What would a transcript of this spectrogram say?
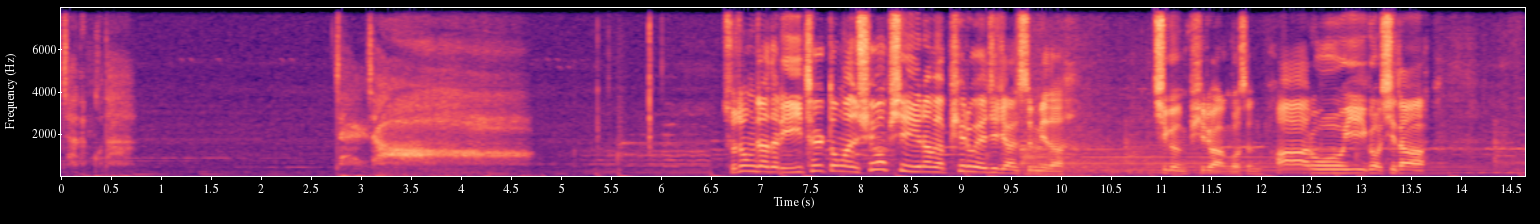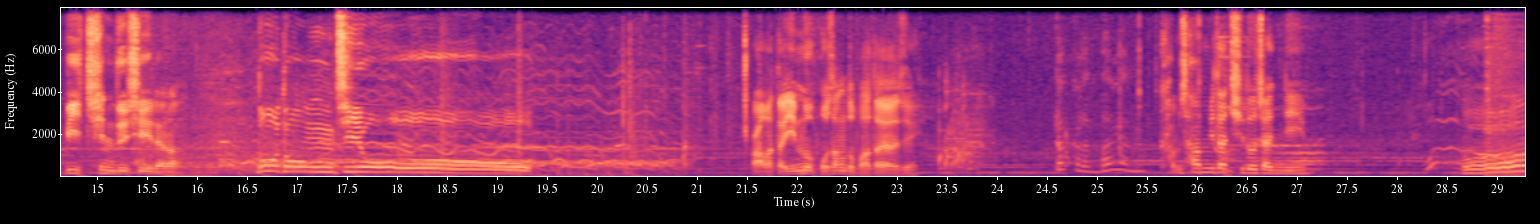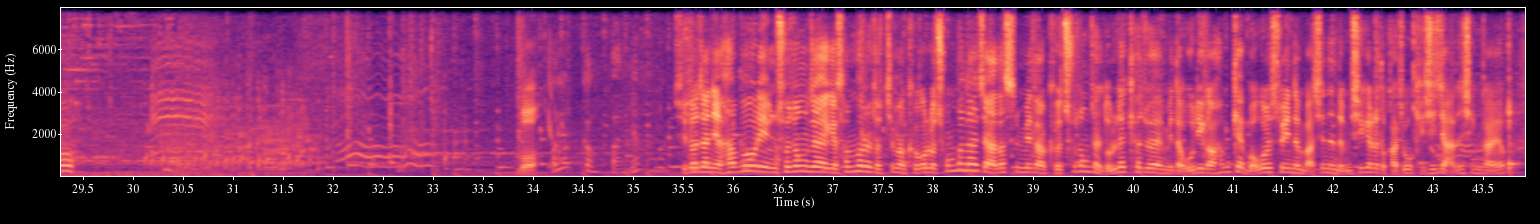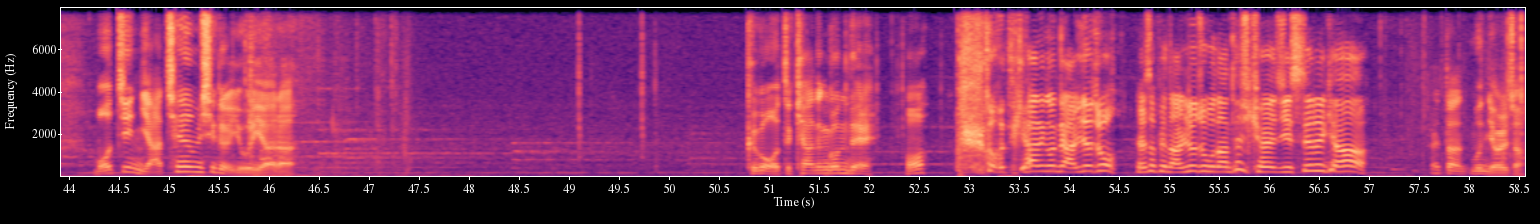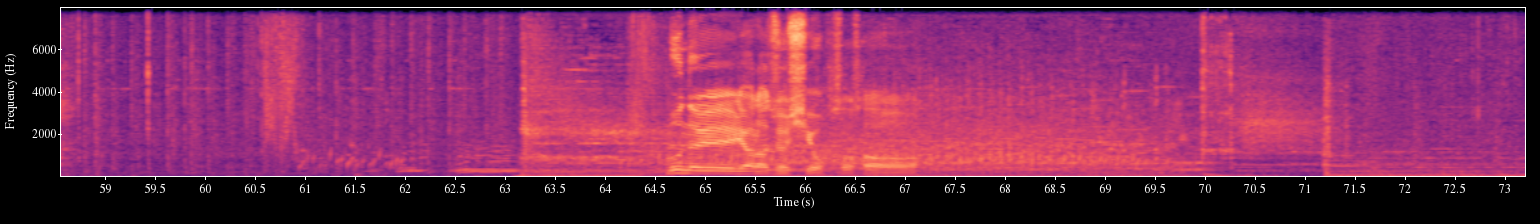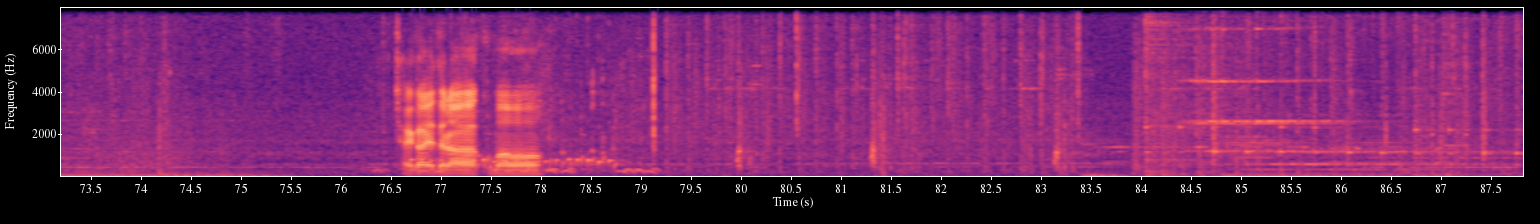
자는구나 잘자. 수종자들이 이틀 동안 쉼없이 일하며 피로해지지 않습니다. 지금 필요한 것은 바로 이것이다. 미친듯이 일해라. 노동지요. 아 맞다. 임무 보상도 받아야지. 감사합니다 지도자님. 오 뭐? 지도자님 하부림 초종자에게 선물을 줬지만 그걸로 충분하지 않았습니다. 그 초종자를 놀래켜줘야 합니다. 우리가 함께 먹을 수 있는 맛있는 음식이라도 가지고 계시지 않으신가요? 멋진 야채 음식을 요리하라. 그거 어떻게 하는 건데? 어? 그거 어떻게 하는 건데 알려줘! 레서피는 알려주고 나한테 시켜야지 쓰레기야! 일단 문 열자. 문을 열어주시옵소서. 잘가 얘들아 고마워.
